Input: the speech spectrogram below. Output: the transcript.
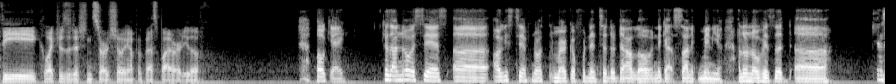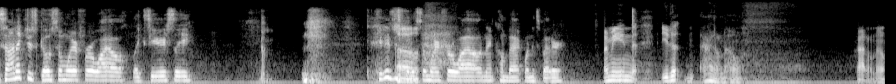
The collector's edition started showing up at Best Buy already, though. Okay. Because I know it says uh, August 10th, North America for Nintendo download, and they got Sonic Mania. I don't know if it's a. Uh, Can Sonic just go somewhere for a while? Like seriously? Can it just go Uh. somewhere for a while and then come back when it's better? I mean, you. don't- I don't know. I don't know.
